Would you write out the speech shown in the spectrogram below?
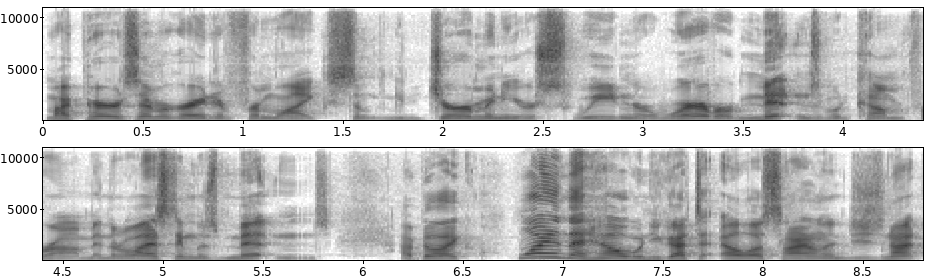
my parents immigrated from like some Germany or Sweden or wherever Mittens would come from, and their last name was Mittens. I'd be like, why in the hell when you got to Ellis Island did you not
